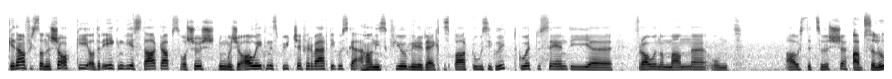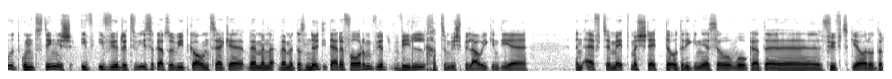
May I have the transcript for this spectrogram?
genau für so eine Schocki oder irgendwie Startups, wo sonst, du musst ja auch irgendein Budget für Werbung ausgeben, habe ich das Gefühl, wir erreichen ein paar tausend Leute, gut aussehende äh, Frauen und Männer und alles dazwischen. Absolut. Und das Ding ist, ich, ich würde jetzt wie sogar so weit gehen und sagen, wenn man, wenn man das nicht in dieser Form wird, will, kann zum Beispiel auch irgendwie ein FC Mettmerstetten oder irgendwie so, wo gerade äh, 50 Jahre oder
